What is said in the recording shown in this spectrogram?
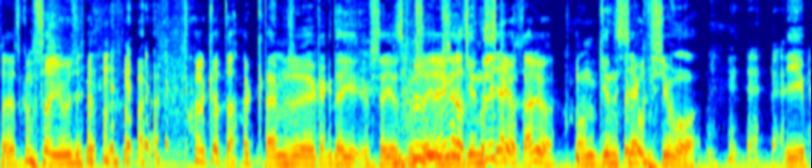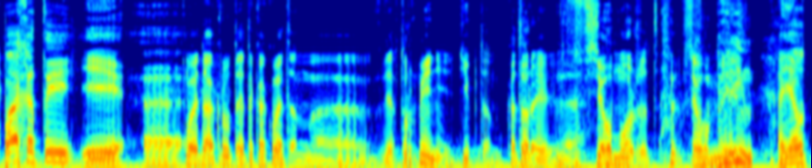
В Советском Союзе. Только так. Там же, когда в Советском Союзе генсек, он генсек всего. И пахоты, и... э, Ой, да, круто. Это как в этом, э, в Туркмении, тип там, который все может, все умеет. Блин, а я вот,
